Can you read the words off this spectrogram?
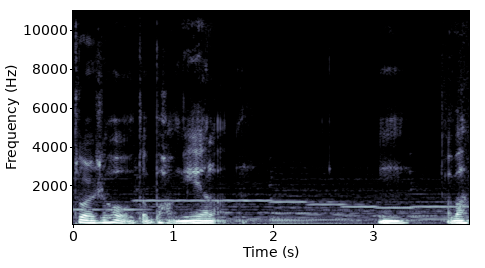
做了之后都不好捏了，嗯，好吧，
